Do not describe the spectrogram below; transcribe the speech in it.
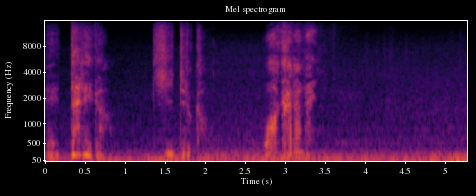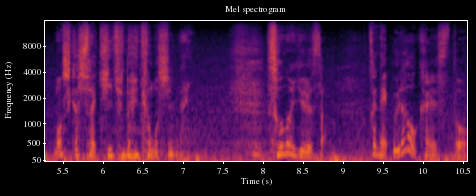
え誰が聞いてるかわからない。もしかしたら聞いてないかもしれない。そのゆるさ。これね、裏を返すと、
